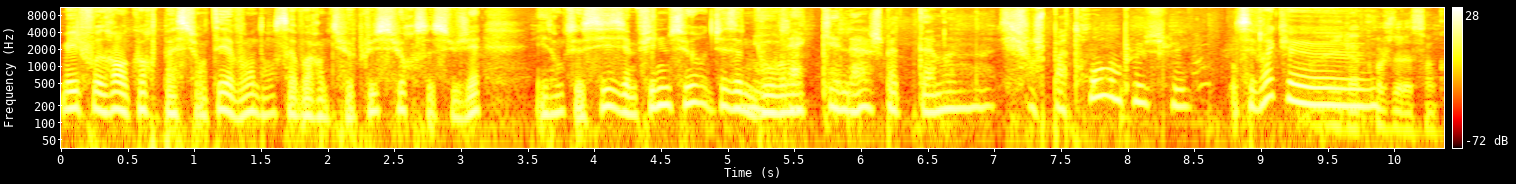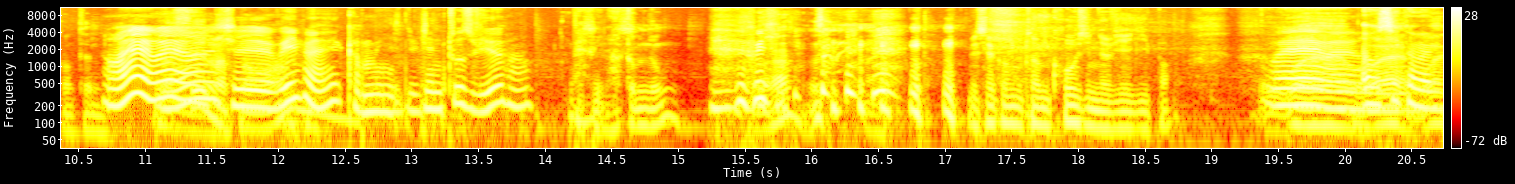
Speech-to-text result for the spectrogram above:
mais il faudra encore patienter avant d'en savoir un petit peu plus sur ce sujet. Et donc ce sixième film sur Jason Mais Bourne. il a quel âge, Matt Damon? Il change pas trop en plus, lui. C'est vrai Il que... approche de la cinquantaine. Ouais, ouais, hein. oui, ouais, comme ils deviennent tous vieux. hein. Bah oui. Ah, comme nous. Oui. Voilà. Mais c'est comme Tom Cruise, il ne vieillit pas. Ouais, ouais. Aussi, quand même.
